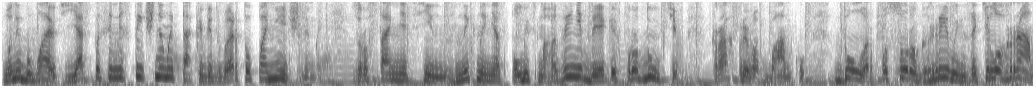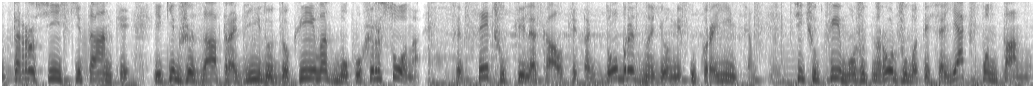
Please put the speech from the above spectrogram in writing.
Вони бувають як песимістичними, так і відверто панічними. Зростання цін, зникнення з полиць магазинів деяких продуктів, крах Приватбанку, долар по 40 гривень за кілограм та російські танки, які вже завтра дійдуть до Києва з боку Херсона. Це все чутки лякалки, так добре знайомі українцям. Ці чутки можуть народжуватися як спонтанно,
